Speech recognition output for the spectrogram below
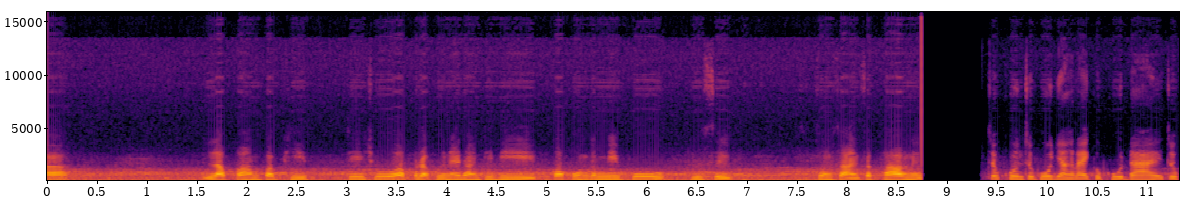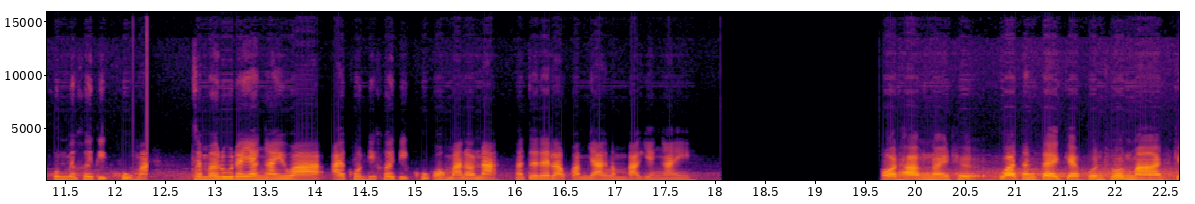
า รับความประพฤติที่ชั่วประพฤติในทางที่ดี ก็คงต้องมีผู้รู้สึกสงสารสักคราวหนึ่ง เจ้าคุณจะพูดอย่างไรก็พูดได้ เจ้าคุณไม่เคยติดคุกมา จะมารู้ได้ยังไงว่าไอ้คนที่เคยติดคุกออกมาแล้วน่ะ มันจะได้รับความยากลำบากยังไง ขอถามหน่อยเถอะว่าตั้งแต่แกพ้นโทษมา แก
